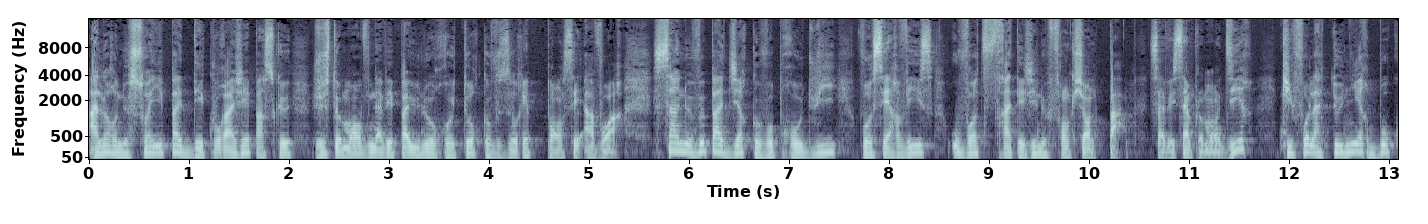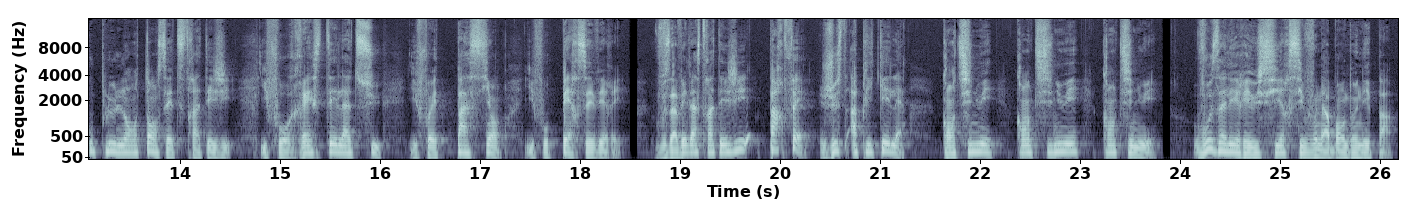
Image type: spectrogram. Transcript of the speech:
Alors ne soyez pas découragés parce que justement vous n'avez pas eu le retour que vous aurez pensé avoir. Ça ne veut pas dire que vos produits, vos services ou votre stratégie ne fonctionnent pas. Ça veut simplement dire qu'il faut la tenir beaucoup plus longtemps, cette stratégie. Il faut rester là-dessus. Il faut être patient. Il faut persévérer. Vous avez la stratégie? Parfait. Juste appliquez-la. Continuez, continuez, continuez. Vous allez réussir si vous n'abandonnez pas.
